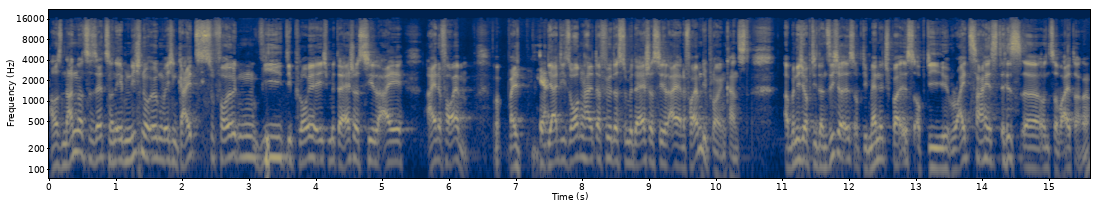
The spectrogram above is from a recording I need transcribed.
auseinanderzusetzen und eben nicht nur irgendwelchen Guides zu folgen, wie deploye ich mit der Azure CLI eine VM. Weil ja. ja, die sorgen halt dafür, dass du mit der Azure CLI eine VM deployen kannst. Aber nicht, ob die dann sicher ist, ob die managebar ist, ob die right-sized ist äh, und so weiter. Ne?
